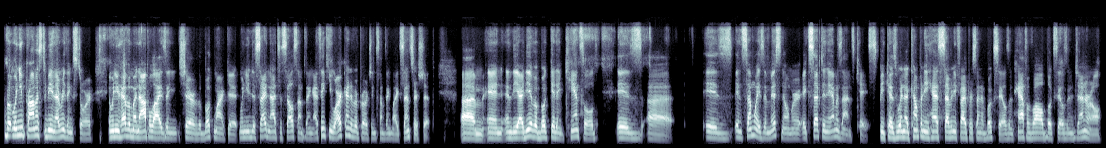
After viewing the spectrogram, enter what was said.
But when you promise to be an everything store and when you have a monopolizing share of the book market, when you decide not to sell something, I think you are kind of approaching something like censorship. Um, and, and the idea of a book getting canceled is uh, is in some ways a misnomer, except in Amazon's case, because when a company has 75% of book sales and half of all book sales in general,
